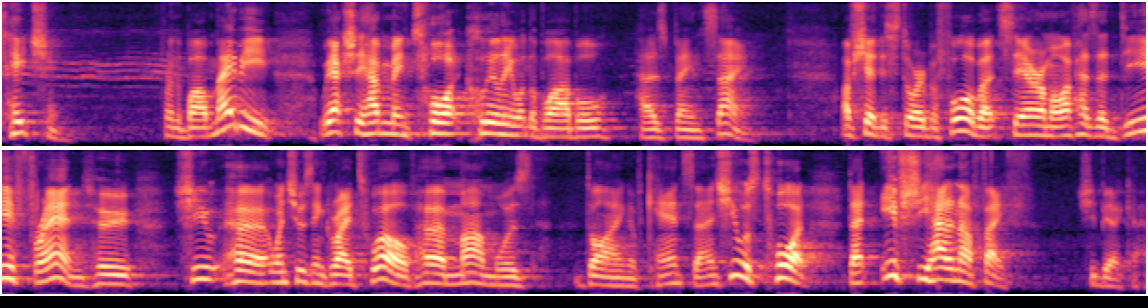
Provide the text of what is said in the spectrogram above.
teaching from the Bible. Maybe we actually haven't been taught clearly what the Bible has been saying. I've shared this story before, but Sarah, my wife, has a dear friend who, she, her, when she was in grade 12, her mum was dying of cancer. And she was taught that if she had enough faith, she'd be okay.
